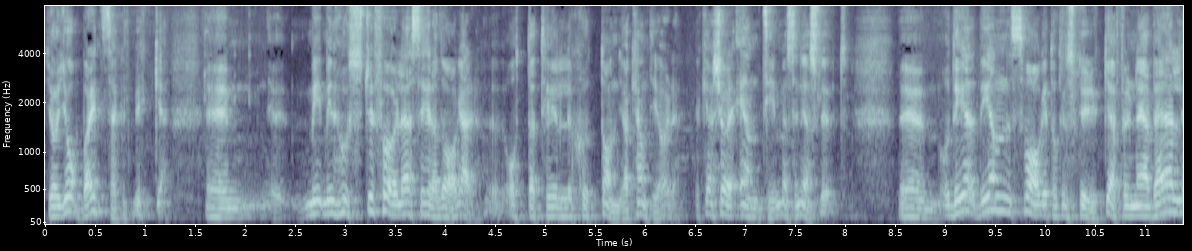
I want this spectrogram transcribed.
jag jobbar inte särskilt mycket. Ehm, min, min hustru föreläser hela dagar. 8 till 17. Jag kan inte göra det. Jag kan köra en timme, sen är jag slut. Ehm, och det, det är en svaghet och en styrka. För när jag väl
